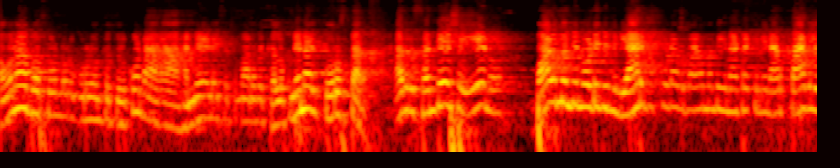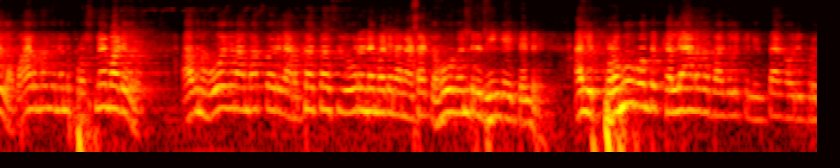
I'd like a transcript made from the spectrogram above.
ಅವನ ಬಸವಣ್ಣವ್ರ ಗುರು ಅಂತ ತಿಳ್ಕೊಂಡು ಆ ಹನ್ನೆರಡನೇ ಶತಮಾನದ ಕಲ್ಪನೆನ ಅಲ್ಲಿ ತೋರಿಸ್ತಾರೆ. ಅದ್ರ ಸಂದೇಶ ಏನು? ಭಾಳ ಮಂದಿ ನೋಡಿದ್ರಿ, ನೀವು ಯಾರಿಗೂ ಕೂಡ ಅದು ಭಾಳ ಮಂದಿಗೆ ನಾಟಕ ನೀನು ಅರ್ಥ ಆಗಲಿಲ್ಲ. ಭಾಳ ಮಂದಿ ನನ್ನ ಪ್ರಶ್ನೆ ಮಾಡಿದ್ರು. ಅದನ್ನ ಹೋಗಿ ನಾ ಮತ್ತೆ ಅವ್ರಿಗೆ ಅರ್ಧ ತಾಸು ವಿವರಣೆ ಮಾಡಿ ನಾನು ನಾಟಕ ಹೋಗಂದ್ರೆ ಇದು ಹಿಂಗೈತೇನ್ರಿ? ಅಲ್ಲಿ ಪ್ರಭು ಒಂದು ಕಲ್ಯಾಣದ ಬಾಗಿಲಿಕ್ಕೆ ನಿಂತಾಗ ಅವರಿಬ್ರು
